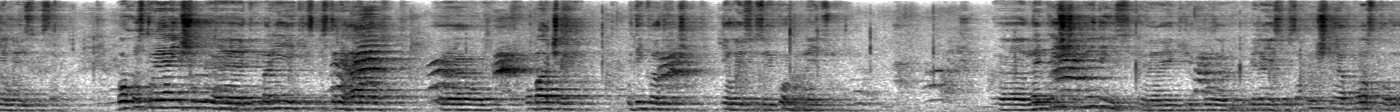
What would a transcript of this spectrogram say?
тіло Ісуса. Бог устрояє, що е, ті Марії, які спостерігали, е, побачили, куди кладуть тіло Ісуса, яку гробницю. Е, Найближчі люди, е, які були біля Ісуса, учні, апостоли,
